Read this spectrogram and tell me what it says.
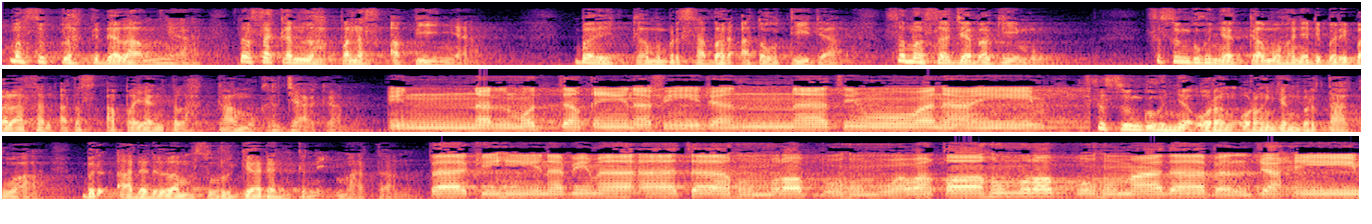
Masuklah ke dalamnya, rasakanlah panas apinya. Baik kamu bersabar atau tidak, sama saja bagimu. Sesungguhnya kamu hanya diberi balasan atas apa yang telah kamu kerjakan. Innal muttaqina fi jannatin wa na'im Sesungguhnya orang-orang yang bertakwa berada dalam surga dan kenikmatan. فاكهين بما آتاهم ربهم ووقاهم ربهم عذاب الجحيم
